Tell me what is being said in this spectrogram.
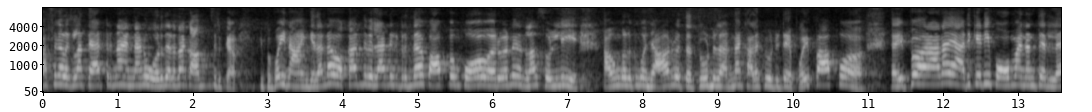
பசங்களுக்கெல்லாம் தேட்டர்னா என்னன்னு ஒரு தடவை தான் காமிச்சிருக்கேன். இப்போ போய் நான் இங்கே தானே உட்காந்து விளையாண்டுக்கிட்டு இருந்தேன். பார்ப்பேன் போ வருவேன்னு இதெல்லாம் சொல்லி அவங்களுக்கும் கொஞ்சம் ஆர்வத்தை தூண்டலான்னு தான் கிளப்பி விட்டுட்டு போய் பார்ப்போம். இப்போ ஆனால் அடிக்கடி போவோமா என்னன்னு தெரில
